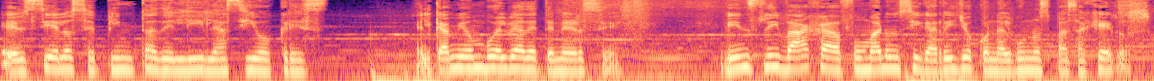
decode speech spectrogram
El cielo se pinta de lilas y ocres. El camión vuelve a detenerse. Vinsley baja a fumar un cigarrillo con algunos pasajeros.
